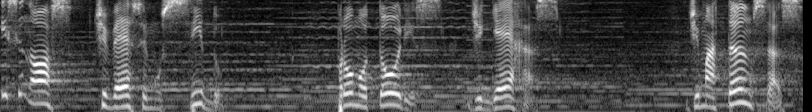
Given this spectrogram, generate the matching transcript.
E se nós tivéssemos sido promotores de guerras, de matanças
